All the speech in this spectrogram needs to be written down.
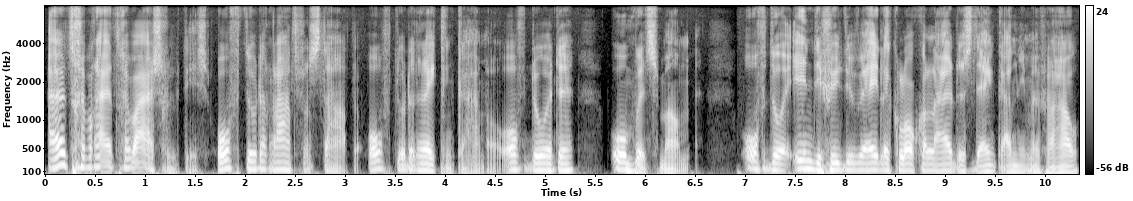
uitgebreid gewaarschuwd is. Of door de Raad van State, of door de Rekenkamer, of door de Ombudsman. Of door individuele klokkenluiders, denk aan die mevrouw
